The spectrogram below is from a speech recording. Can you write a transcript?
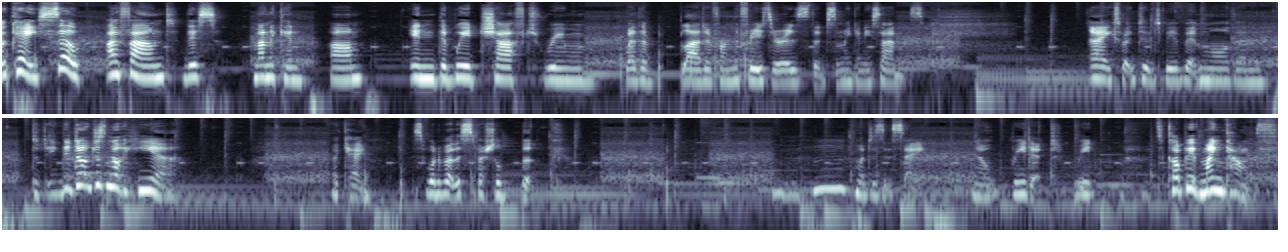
Okay, so I found this mannequin arm in the weird shaft room where the ladder from the freezer is that doesn't make any sense. I expected it to be a bit more than. The doctor's not here. Okay, so what about this special book? hmm What does it say? No, read it. Read. It's a copy of Mein Kampf.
